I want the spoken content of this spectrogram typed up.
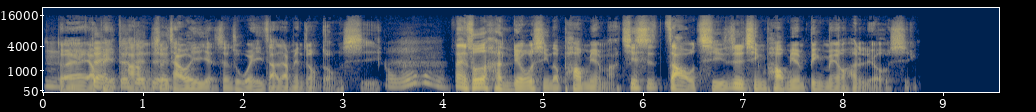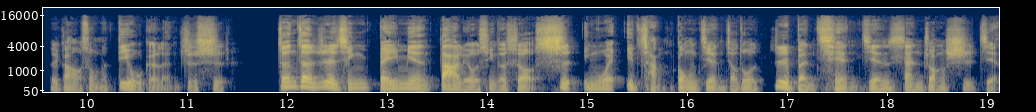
嗯、对，要配汤，所以才会衍生出维力炸酱面这种东西。哦，那你说的很流行的泡面嘛？其实早期日清泡面并没有很流行，所以刚好是我们第五个冷知识。真正日清杯面大流行的时候，是因为一场攻坚，叫做日本浅间山庄事件。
